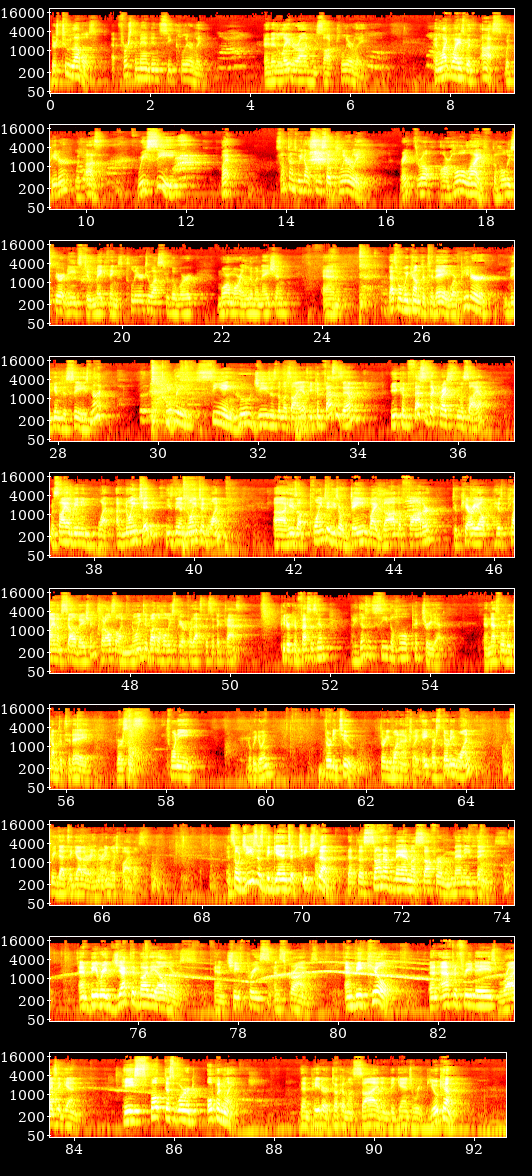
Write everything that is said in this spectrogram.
there's two levels. At first the man didn't see clearly. And then later on he saw clearly. And likewise with us, with Peter, with us, we see, but sometimes we don't see so clearly. Right? Throughout our whole life, the Holy Spirit needs to make things clear to us through the Word more and more illumination. And that's where we come to today, where Peter begins to see. He's not totally seeing who Jesus the Messiah is. He confesses him. He confesses that Christ is the Messiah. Messiah meaning what? Anointed. He's the anointed one. Uh, he's appointed, he's ordained by God the Father to carry out his plan of salvation, but also anointed by the Holy Spirit for that specific task. Peter confesses him, but he doesn't see the whole picture yet. And that's where we come to today, verses 20. What are we doing? 32, 31 actually. 8 verse 31. Let's read that together in our English Bibles. And so Jesus began to teach them that the Son of Man must suffer many things and be rejected by the elders and chief priests and scribes and be killed, and after three days rise again. He spoke this word openly. Then Peter took him aside and began to rebuke him.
